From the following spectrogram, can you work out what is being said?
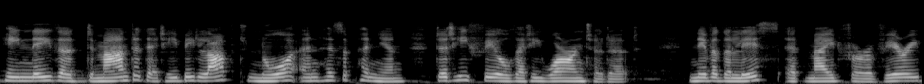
He neither demanded that he be loved, nor, in his opinion, did he feel that he warranted it. Nevertheless, it made for a very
